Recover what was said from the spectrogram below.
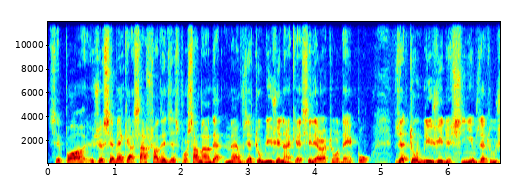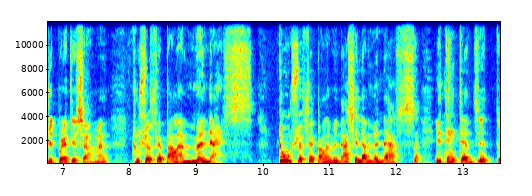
c'est pas, je sais bien qu'à 170% d'endettement, vous êtes obligé d'encaisser les retours d'impôts, vous êtes obligé de signer, vous êtes obligé de prêter serment. Tout se fait par la menace. Tout se fait par la menace et la menace est interdite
